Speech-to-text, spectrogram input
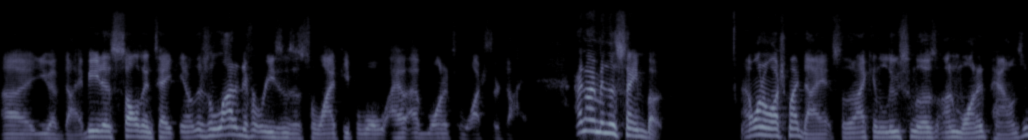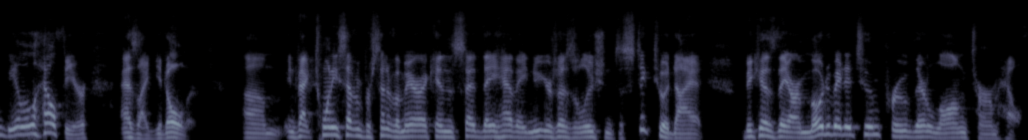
Uh, you have diabetes, salt intake. You know, there's a lot of different reasons as to why people will have wanted to watch their diet. And I'm in the same boat. I want to watch my diet so that I can lose some of those unwanted pounds and be a little healthier as I get older. Um, in fact, 27% of Americans said they have a New Year's resolution to stick to a diet because they are motivated to improve their long term health.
